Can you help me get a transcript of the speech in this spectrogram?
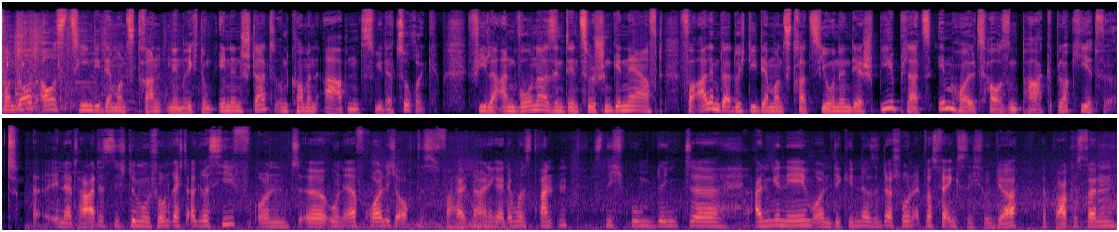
Von dort aus ziehen die Demonstranten in Richtung Innenstadt und kommen abends wieder zurück. Viele Anwohner sind inzwischen genervt, vor allem da durch die Demonstrationen der Spielplatz im Holzhausenpark blockiert wird. In der Tat ist die Stimmung schon recht aggressiv und äh, unerfreulich. Auch das Verhalten einiger Demonstranten ist nicht unbedingt äh, angenehm und die Kinder sind da schon etwas verängstigt. Und ja, der Park ist dann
